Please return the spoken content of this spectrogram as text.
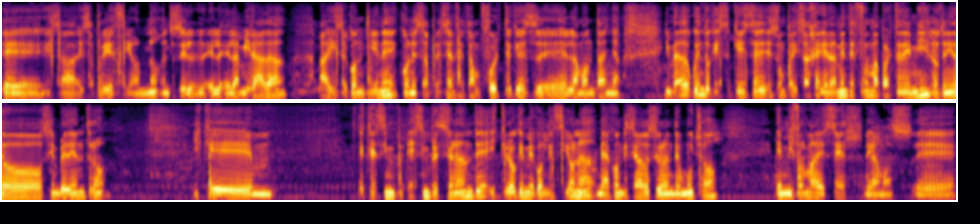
eh, esa, esa proyección, ¿no? Entonces el, el, la mirada ahí se contiene con esa presencia tan fuerte que es eh, la montaña. Y me he dado cuenta que, es, que ese es un paisaje que realmente forma parte de mí, lo he tenido siempre dentro y que, es, que es, es impresionante y creo que me condiciona, me ha condicionado seguramente mucho en mi forma de ser, digamos. Eh,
